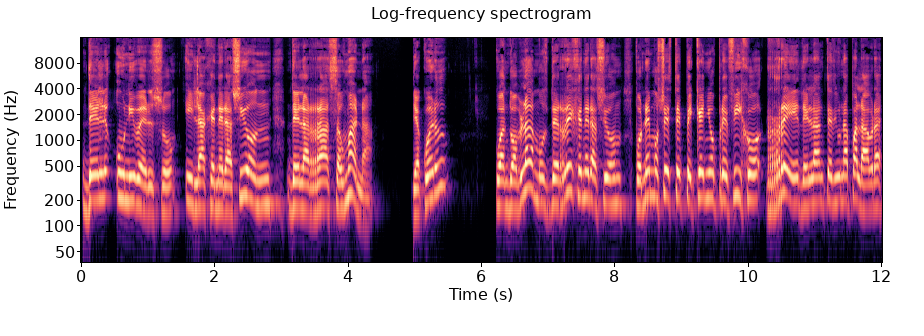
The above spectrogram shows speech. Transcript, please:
del universo y la generación de la raza humana. ¿De acuerdo? Cuando hablamos de regeneración, ponemos este pequeño prefijo re delante de una palabra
